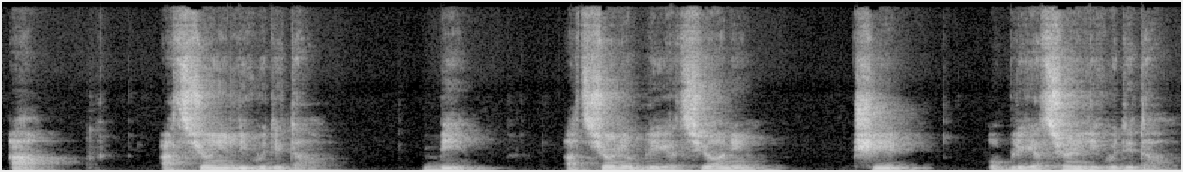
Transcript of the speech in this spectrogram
A. Azioni e liquidità. B. Azioni e obbligazioni. C. Obbligazioni e liquidità.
